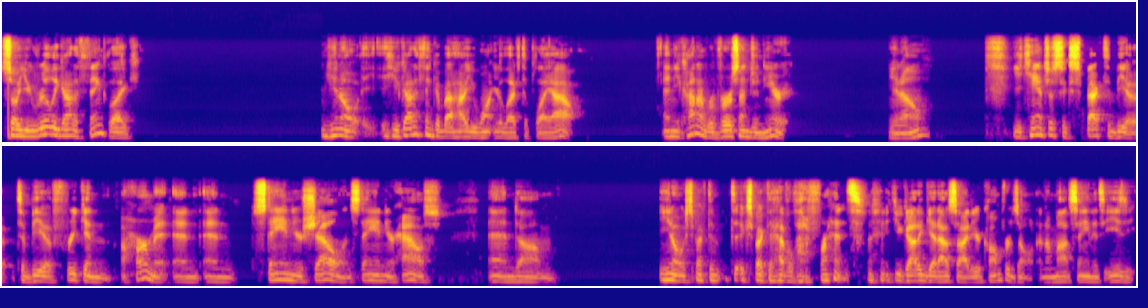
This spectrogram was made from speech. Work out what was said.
So you really got to think like, you know, you got to think about how you want your life to play out. And you kind of reverse engineer it. You know, you can't just expect to be a to be a freaking a hermit and and stay in your shell and stay in your house and um you know expect to, to expect to have a lot of friends. You got to get outside of your comfort zone and i'm not saying it's easy.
